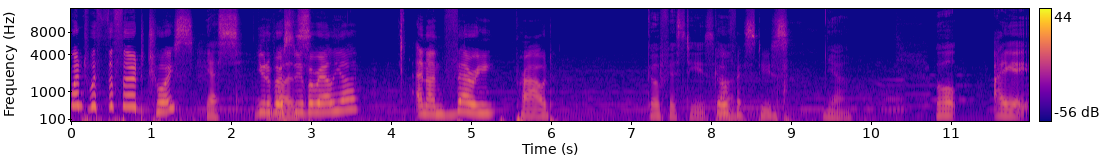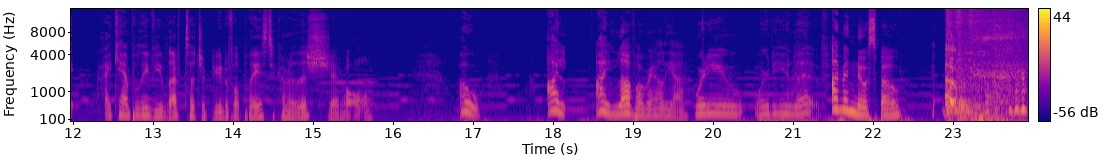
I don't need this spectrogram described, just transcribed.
went with the third choice, Yes. University of Aurelia, and I'm very proud. Go Fisties. Go huh? Fisties. Yeah. Well, I I can't believe you left such a beautiful place to come to this shithole. Oh, I I love Aurelia. Where do you where do you live? I'm in Nospo. Oh.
